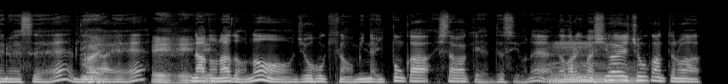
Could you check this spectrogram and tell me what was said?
NSA、DIA、などなどの情報機関をみんな一本化したわけですよね。だから今 CIA 長官っていうのは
